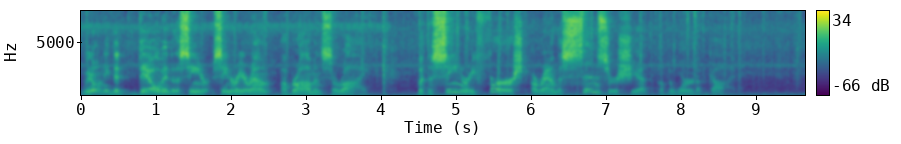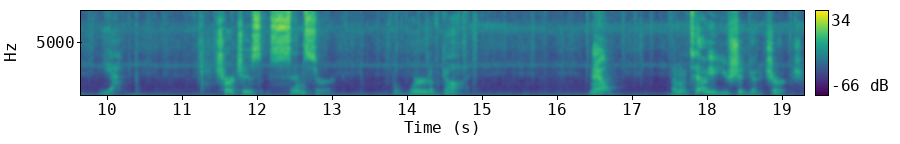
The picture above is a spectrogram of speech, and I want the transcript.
we don't need to delve into the scenery around Abram and Sarai, but the scenery first around the censorship of the Word of God. Yeah. Churches censor the Word of God. Now, I'm going to tell you you should go to church.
